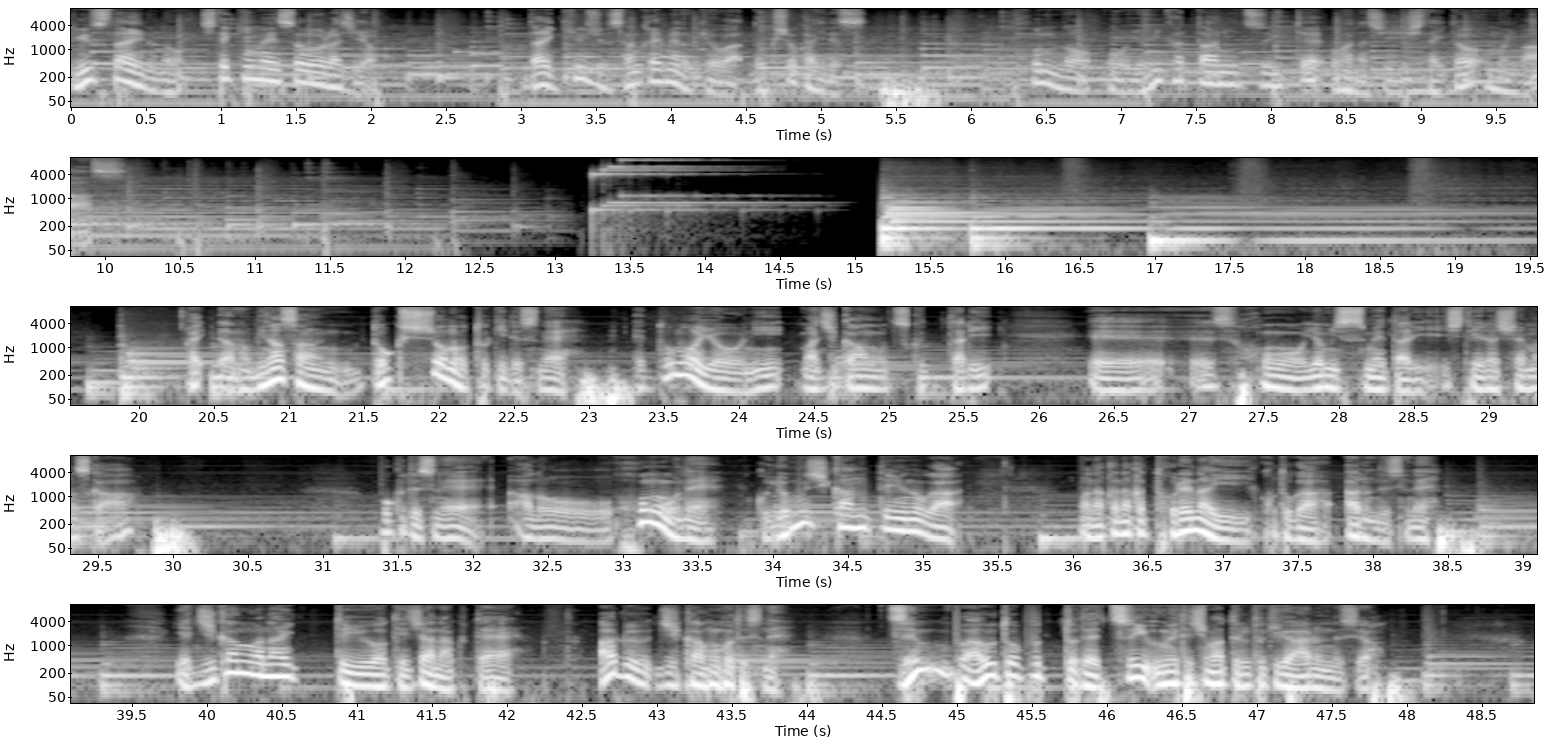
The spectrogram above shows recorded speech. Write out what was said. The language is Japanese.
リュースタイルの知的瞑想ラジオ。第93回目の今日は読書会です。本の読み方についてお話ししたいと思います。はい、あの皆さん読書の時ですね。どのように、まあ、時間を作ったり、えー、本を読み進めたりしていらっしゃいますか？僕ですねあの本をねこう読む時間っていうのが、まあ、なかなか取れないことがあるんですよね。いや時間がないっていうわけじゃなくてある時間をですね全部アウトプットでつい埋めてしまってる時があるんですよ。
